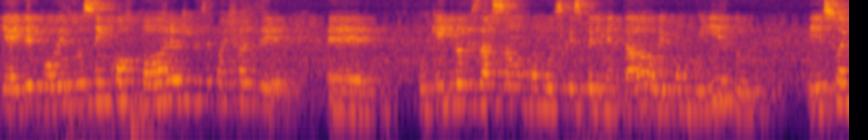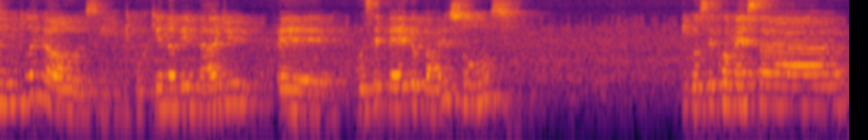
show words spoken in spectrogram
E aí depois você incorpora o que você pode fazer. É, porque a improvisação com música experimental e com ruído, isso é muito legal, assim, porque na verdade é, você pega vários sons e você começa a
